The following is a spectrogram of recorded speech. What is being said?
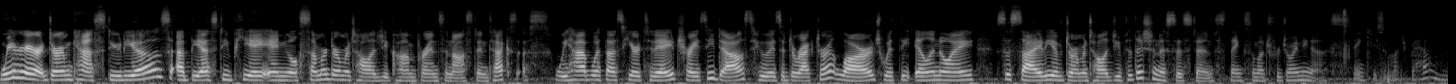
We're here at Dermcast Studios at the SDPA Annual Summer Dermatology Conference in Austin, Texas. We have with us here today Tracee Douse, who is a director at large with the Illinois Society of Dermatology Physician Assistants. Thanks so much for joining us. Thank you so much for having me.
